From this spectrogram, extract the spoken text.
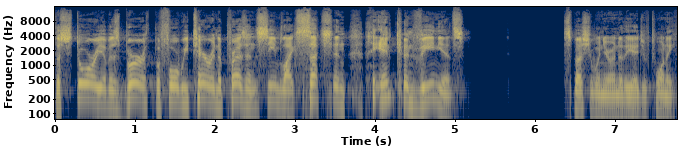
the story of his birth before we tear into present seems like such an inconvenience, especially when you're under the age of 20.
